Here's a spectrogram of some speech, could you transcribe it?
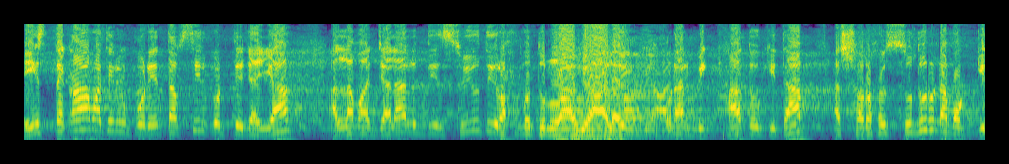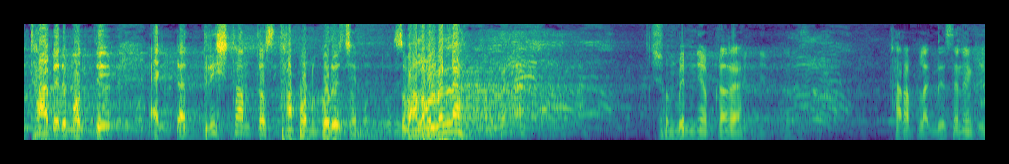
এই ইস্তেকামাতের উপরে তাফসির করতে যাইয়া আল্লামা জালালউদ্দিন সুয়ুতি রহমতুল্লাহ আলাই ওনার বিখ্যাত কিতাব আর সরহুস সুদূর নামক কিতাবের মধ্যে একটা দৃষ্টান্ত স্থাপন করেছেন। ভালো বলবেন না? শুনবেন নি আপনারা? খারাপ লাগতেছে নাকি?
